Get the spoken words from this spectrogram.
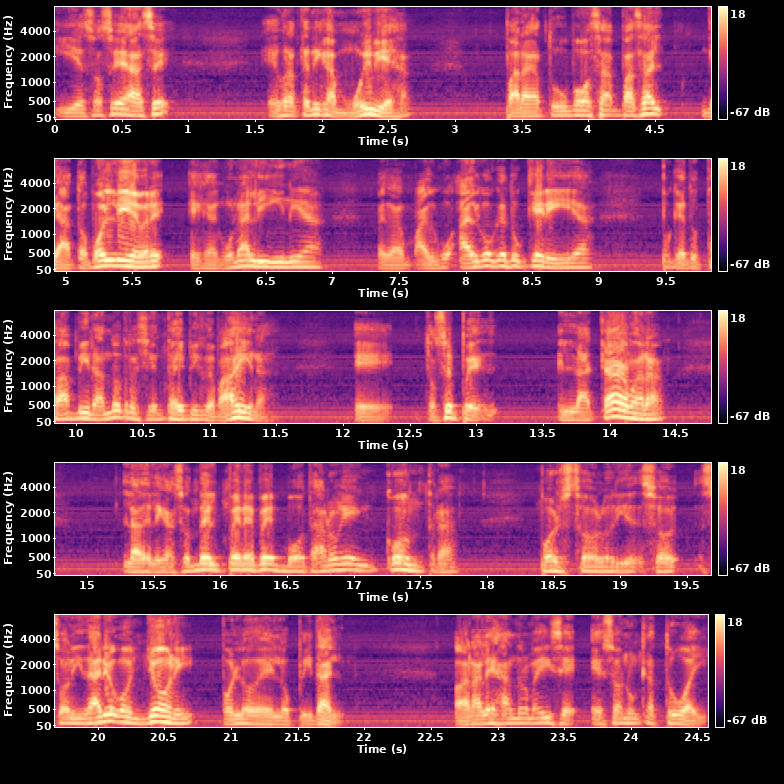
y eso se hace, es una técnica muy vieja, para tú pasar gato por liebre en alguna línea, en algo, algo que tú querías, porque tú estabas mirando 300 y pico de páginas. Eh, entonces, pues, en la Cámara, la delegación del PNP votaron en contra por solid- sol- solidario con Johnny por lo del hospital. Ahora Alejandro me dice, eso nunca estuvo ahí.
